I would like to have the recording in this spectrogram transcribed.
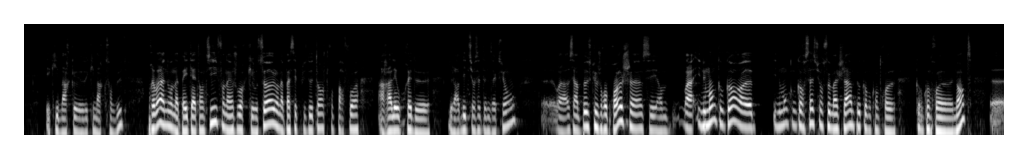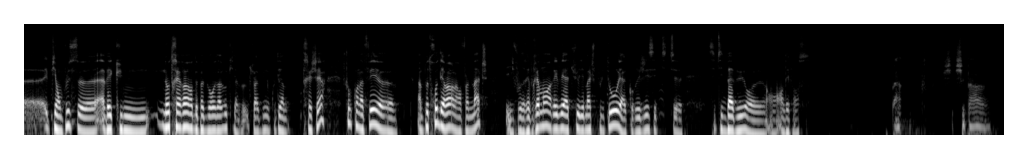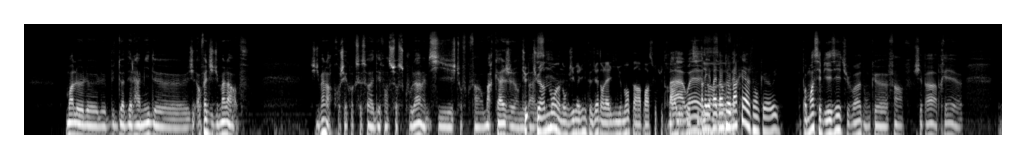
et qui marque qui marque son but. Après voilà, nous on n'a pas été attentifs, on a un joueur qui est au sol, on a passé plus de temps, je trouve parfois à râler auprès de de l'arbitre sur certaines actions. Euh, voilà, c'est un peu ce que je reproche. Hein, c'est voilà, il nous manque encore, euh, il nous manque encore ça sur ce match-là, un peu comme contre comme contre euh, Nantes. et puis en plus avec une, une, autre erreur de Pablo Rosado qui, qui aurait pu nous coûter un, très cher. Je trouve qu'on a fait un peu trop d'erreurs là en fin de match. Et il faudrait vraiment arriver à tuer les matchs plus tôt et à corriger ces petites, euh, ces petites bavures euh, en, défense. Ben, je sais pas. Moi, le, le, but de Abdelhamid, euh, en fait, j'ai du mal à. J'ai du mal à reprocher quoi que ce soit à la défense sur ce coup-là, même si je trouve qu'au marquage, on tu, pas. Tu es un de moins, donc j'imagine que déjà dans l'alignement par rapport à ce que tu travailles. Bah ouais. Il n'y a pas d'entrée au marquage, donc oui pour moi c'est biaisé tu vois. Donc euh, enfin je sais pas après euh,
